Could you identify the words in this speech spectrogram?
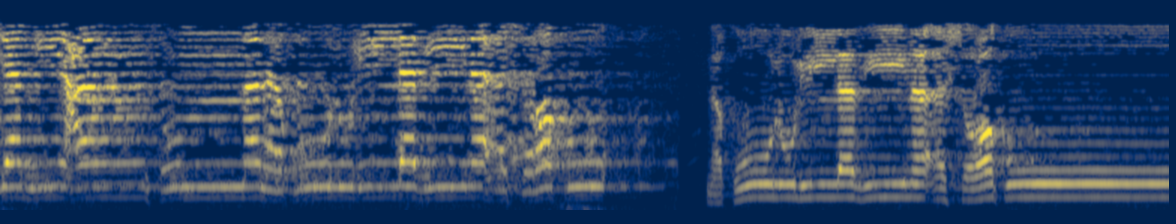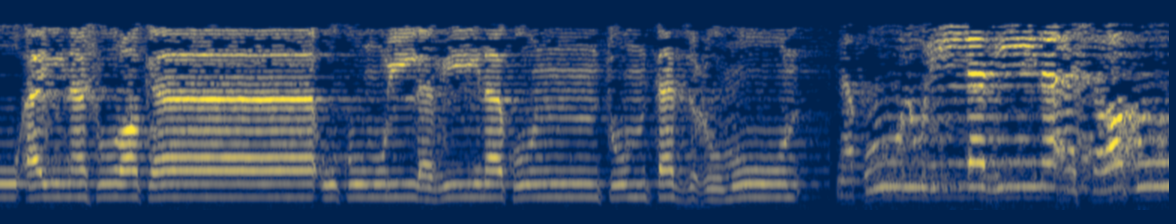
جَمِيعًا ثُمَّ نَقُولُ لِلَّذِينَ أَشْرَكُوا نَقُولُ لِلَّذِينَ أَشْرَكُوا أين شركاؤكم الذين كنتم تزعمون نقول للذين أشركوا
